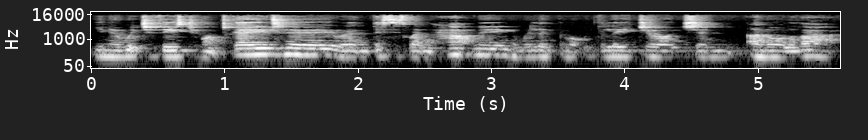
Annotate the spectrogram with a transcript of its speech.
you know, which of these do you want to go to, and this is when they're happening, and we link them up with the lead judge and, and all of that.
